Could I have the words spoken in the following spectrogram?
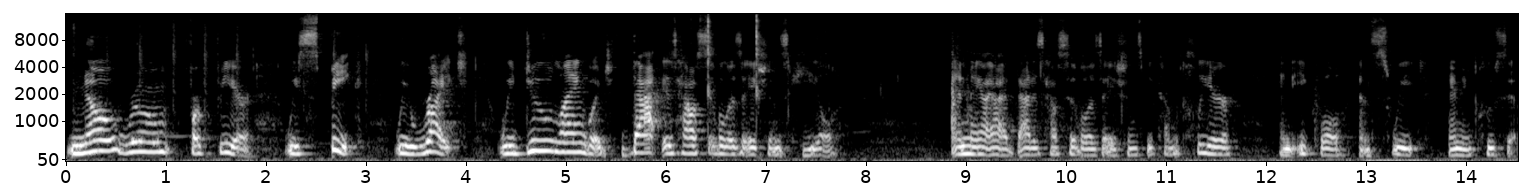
no room for fear. We speak, we write, we do language. That is how civilizations heal. And may I add, that is how civilizations become clear and equal and sweet and inclusive.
